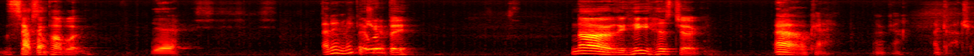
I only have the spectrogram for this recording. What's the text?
The sex in public. Yeah. I didn't make a It joke. would be. No, the, he his joke. Oh, okay. Okay. I gotcha.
